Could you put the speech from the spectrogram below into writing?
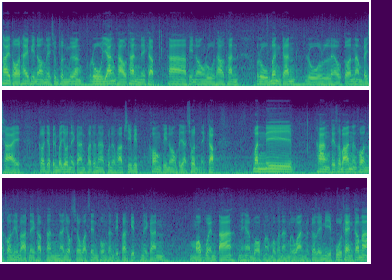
ถ่ายทอดให้พี่น้องในชุมชนเมือง รู้ย่างเท้าท่านนะครับถ้าพี่น้องรู้เท้าท่าน รู้เหมือนกัน รู้แล้วก็นำไปใช้ก็จะเป็นประโยชน์ในการพัฒนาคุณภาพชีวิตของพี่น้องประชาชนนะครับ วันนี้ทางเทศบาลนครนครที่ธรรมราชนะครับท่านนายกชวัดเส้นพงษ์ทันติภากิจในการมอบแวนตานะฮะบอกมาเมื่อพนันเมื่อวันแล้วก็เลยมีผู้แทนเข้ามา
